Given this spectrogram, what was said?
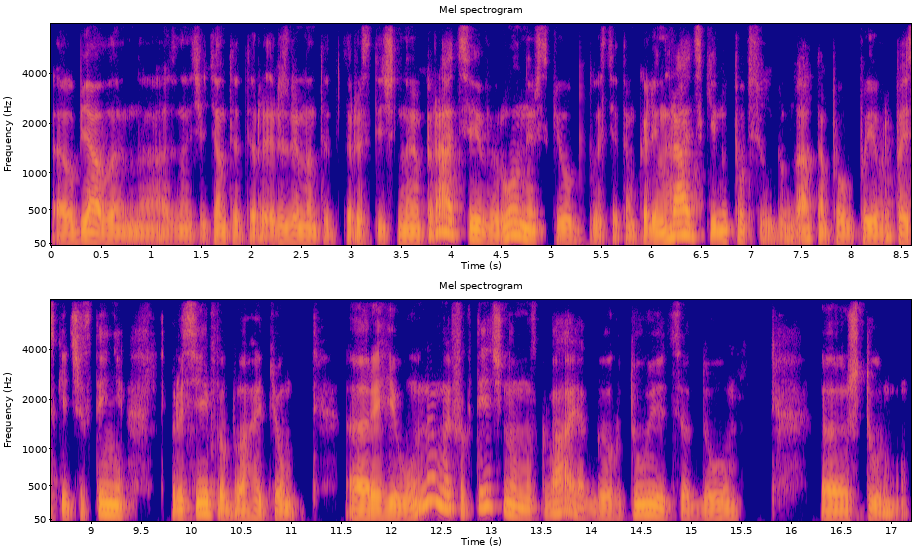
е, об'явлено, значить, антитер... режим антитерористичної операції в Воронежській області, там Калінградській, ну повсюду, да, там по, по європейській частині Росії, по багатьом е, регіонам. І фактично Москва якби готується до штурму.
